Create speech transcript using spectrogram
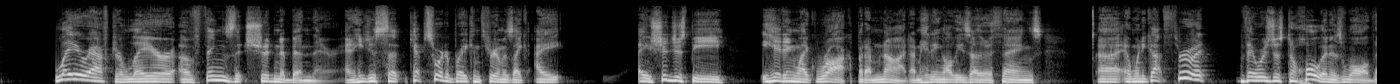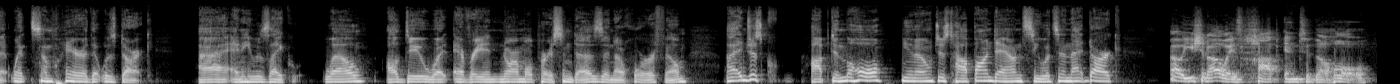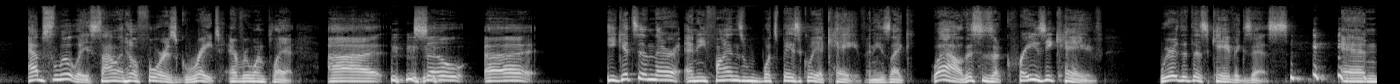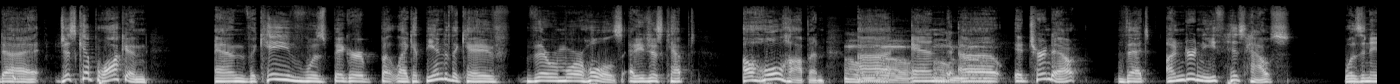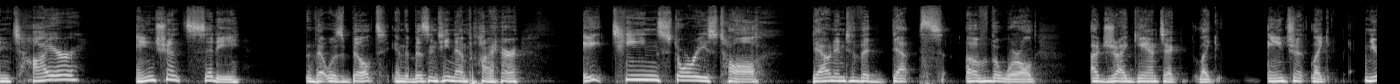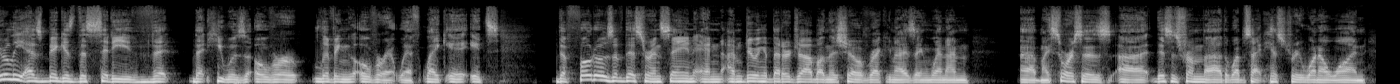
layer after layer of things that shouldn't have been there. And he just kept sort of breaking through and was like, I, I should just be hitting like rock, but I'm not. I'm hitting all these other things. Uh, and when he got through it, there was just a hole in his wall that went somewhere that was dark. Uh, and he was like, well, I'll do what every normal person does in a horror film uh, and just hopped in the hole, you know, just hop on down, see what's in that dark. Oh, you should always hop into the hole. Absolutely. Silent Hill 4 is great. Everyone play it. Uh, so uh, he gets in there and he finds what's basically a cave. And he's like, wow, this is a crazy cave. Weird that this cave exists. and uh, just kept walking and the cave was bigger, but like at the end of the cave, there were more holes, and he just kept a hole hopping. Oh, uh, no. And oh, no. uh, it turned out that underneath his house was an entire ancient city that was built in the Byzantine Empire, 18 stories tall, down into the depths of the world. A gigantic, like ancient, like nearly as big as the city that that he was over living over it with. Like it, it's the photos of this are insane, and I'm doing a better job on this show of recognizing when I'm uh, my sources. Uh, this is from uh, the website History 101.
